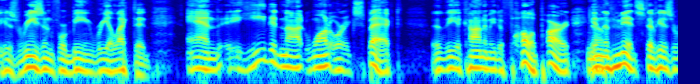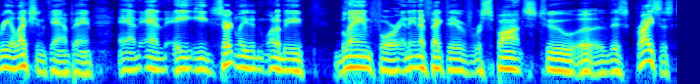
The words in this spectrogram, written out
his reason for being reelected. And he did not want or expect the economy to fall apart in the midst of his reelection campaign. And and he he certainly didn't want to be blamed for an ineffective response to uh, this crisis.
